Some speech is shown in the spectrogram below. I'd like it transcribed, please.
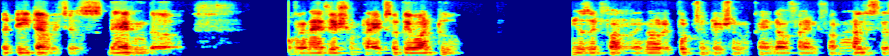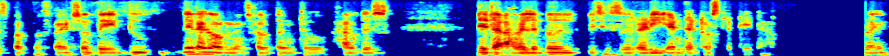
the data which is there in the organization, right? So they want to use it for you know report generation kind of and for analysis purpose, right? So they do data governance help them to have this data available, which is ready and then trusted data, right?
